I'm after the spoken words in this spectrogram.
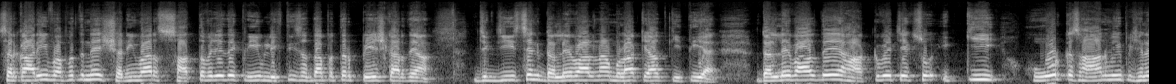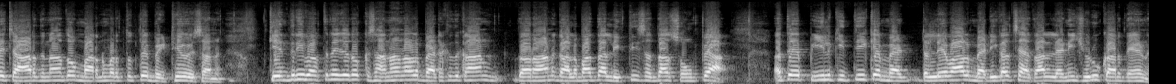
ਸਰਕਾਰੀ ਵਫਦ ਨੇ ਸ਼ਨੀਵਾਰ 7 ਵਜੇ ਦੇ ਕਰੀਬ ਲਿਖਤੀ ਸੱਦਾ ਪੱਤਰ ਪੇਸ਼ ਕਰਦਿਆਂ ਜਗਜੀਤ ਸਿੰਘ ਡੱਲੇਵਾਲ ਨਾਲ ਮੁਲਾਕਾਤ ਕੀਤੀ ਹੈ। ਡੱਲੇਵਾਲ ਦੇ ਹੱਕ ਵਿੱਚ 121 ਹੋਰ ਕਿਸਾਨ ਵੀ ਪਿਛਲੇ 4 ਦਿਨਾਂ ਤੋਂ ਮਰਨ ਵਰਤ ਉੱਤੇ ਬੈਠੇ ਹੋਏ ਸਨ। ਕੇਂਦਰੀ ਵਫਦ ਨੇ ਜਦੋਂ ਕਿਸਾਨਾਂ ਨਾਲ ਬੈਠਕ ਦੁਕਾਨ ਦੌਰਾਨ ਗੱਲਬਾਤ ਦਾ ਲਿਖਤੀ ਸੱਦਾ ਸੌਂਪਿਆ ਅਤੇ ਅਪੀਲ ਕੀਤੀ ਕਿ ਮੈ- ਡੱਲੇਵਾਲ ਮੈਡੀਕਲ ਸਹਾਇਤਾ ਲੈਣੀ ਸ਼ੁਰੂ ਕਰ ਦੇਣ।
